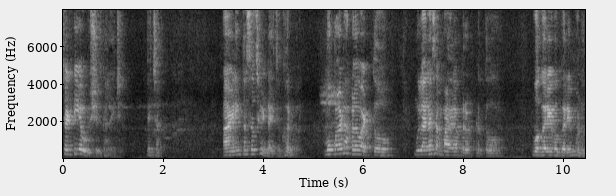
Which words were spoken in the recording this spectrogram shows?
चड्डी एवढीशीच घालायची त्याच्यात. आणि तसंच हिंडायचं घरभर मोकळं ढाकळं वाटतं. मुलांना सांभाळायला बरं पडतं. वगैरे वगैरे म्हणून.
